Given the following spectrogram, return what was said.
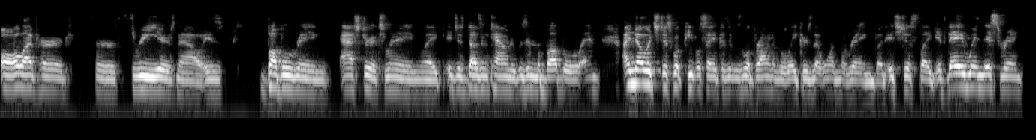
all I've heard for three years now is bubble ring, asterisk ring. Like it just doesn't count. It was in the bubble. And I know it's just what people say because it was LeBron and the Lakers that won the ring, but it's just like if they win this ring,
